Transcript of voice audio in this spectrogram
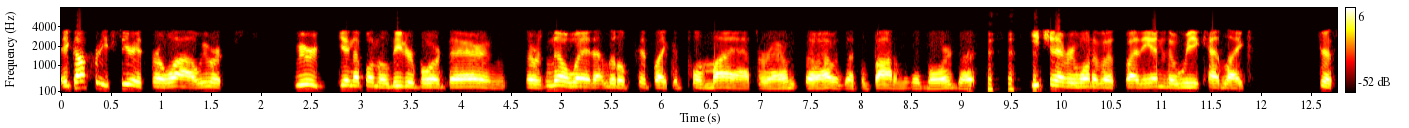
It got pretty serious for a while. We were we were getting up on the leaderboard there, and there was no way that little pit bike could pull my ass around. So I was at the bottom of the board. But each and every one of us, by the end of the week, had like just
